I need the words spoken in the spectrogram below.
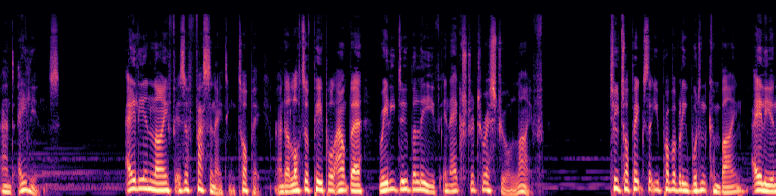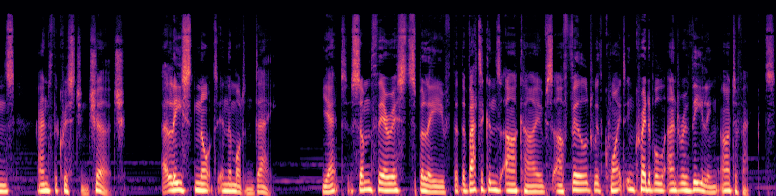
and aliens. Alien life is a fascinating topic, and a lot of people out there really do believe in extraterrestrial life. Two topics that you probably wouldn't combine aliens and the Christian Church, at least not in the modern day. Yet, some theorists believe that the Vatican's archives are filled with quite incredible and revealing artifacts.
